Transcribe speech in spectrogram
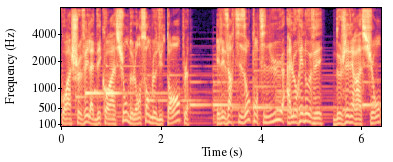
pour achever la décoration de l'ensemble du temple et les artisans continuent à le rénover de génération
